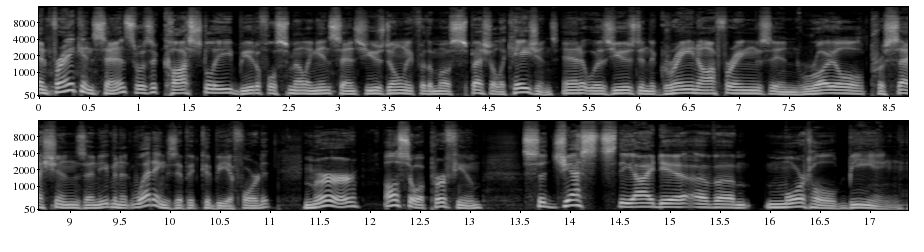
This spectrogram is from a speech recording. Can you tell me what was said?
And frankincense was a costly, beautiful smelling incense used only for the most special occasions, and it was used in the grain offerings, in royal processions, and even at weddings if it could be afforded. Myrrh, also a perfume, suggests the idea of a mortal being.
